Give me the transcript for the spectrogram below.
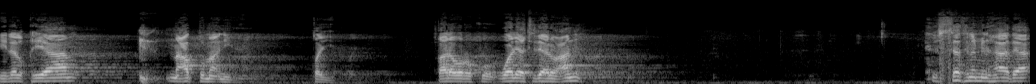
إلى القيام مع الطمأنينة. طيب. قال والركوع والاعتدال عنه. يستثنى من هذا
